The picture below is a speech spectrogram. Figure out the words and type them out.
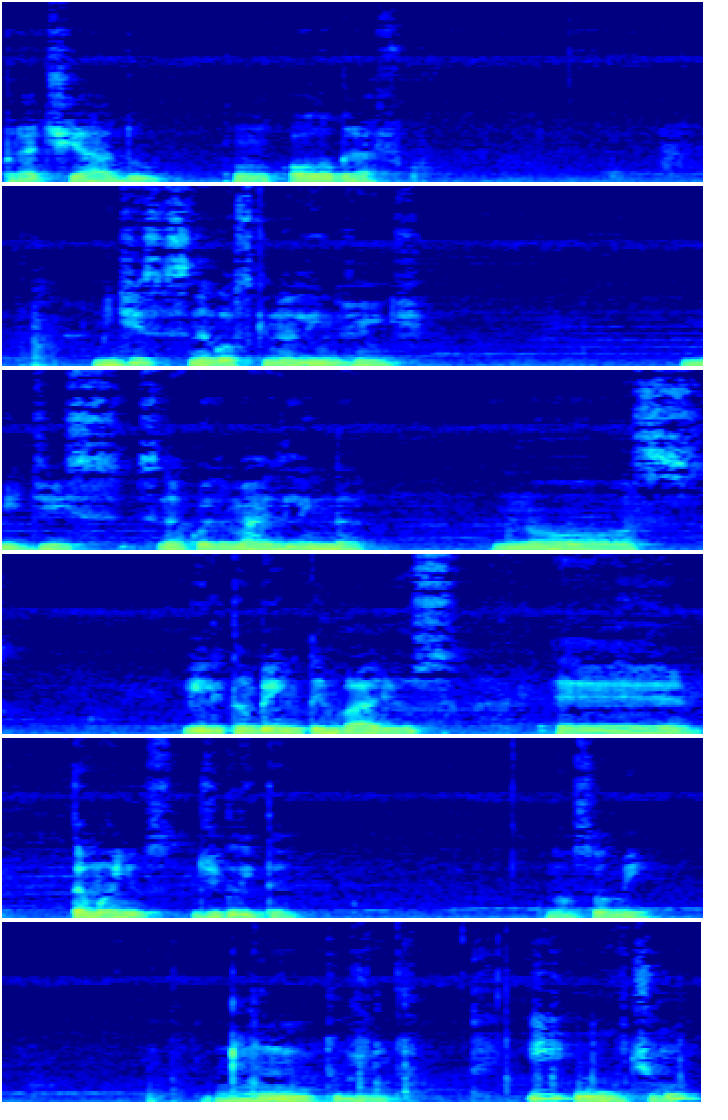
prateado com holográfico. Me diz esse negócio que não é lindo, gente. Me diz se não é a coisa mais linda. Nossa! Ele também tem vários é, tamanhos de glitter. Nossa, amei. Muito lindo. E o último é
